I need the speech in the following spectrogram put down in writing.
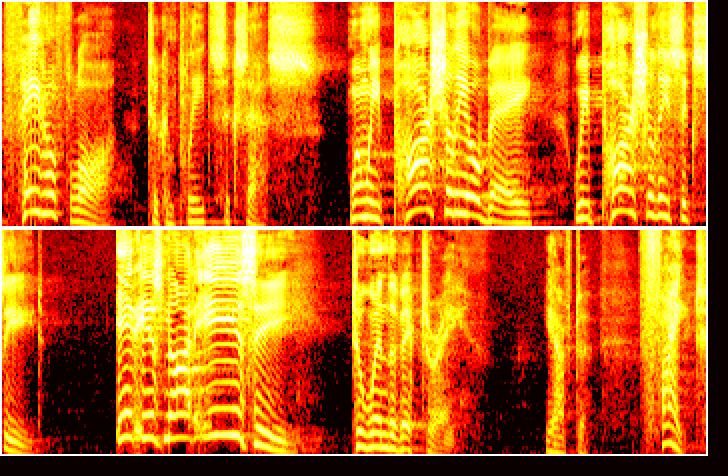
fatal flaw to complete success. When we partially obey, we partially succeed. It is not easy to win the victory. You have to fight.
